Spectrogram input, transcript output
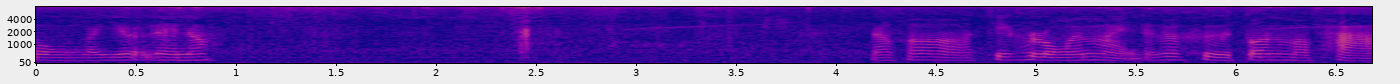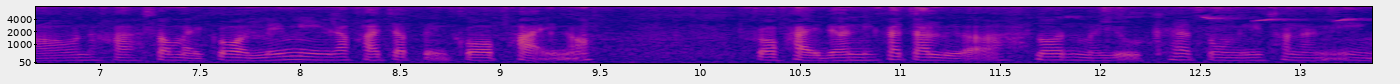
ลงไว้เยอะเลยเนาะ แล้วก็ที่เขาลงไว้ใหม่ก็คือต้นมะพร้าวนะคะ สมัยก่อนไม่มีนะคะ จะเป็นกอไผ่เนาะกอไผ่เดี๋ยวนี้ก็จะเหลือร่นมาอยู่แค่ตรงนี้เท่านั้นเอง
